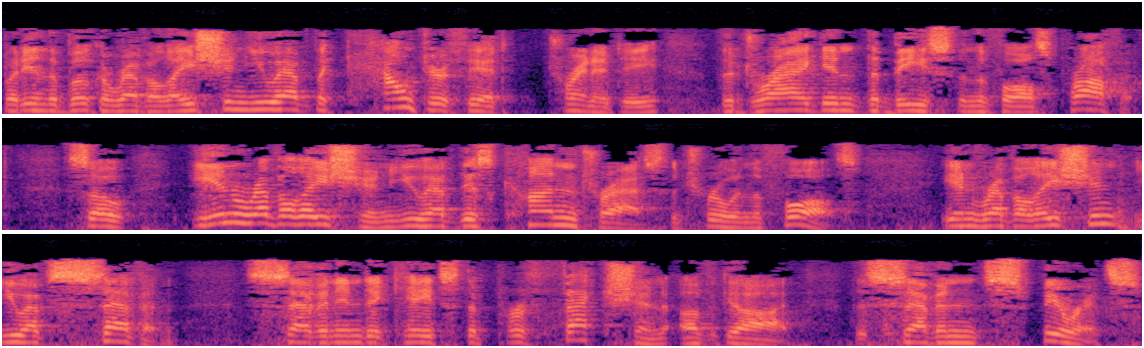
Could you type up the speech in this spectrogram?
But in the book of Revelation, you have the counterfeit Trinity, the dragon, the beast, and the false prophet. So in Revelation, you have this contrast, the true and the false. In Revelation, you have seven. Seven indicates the perfection of God. The seven spirits,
